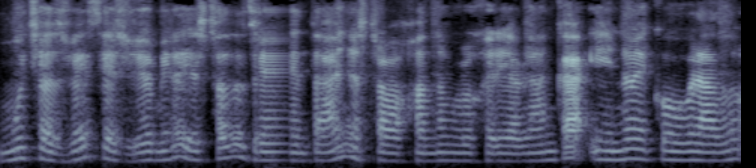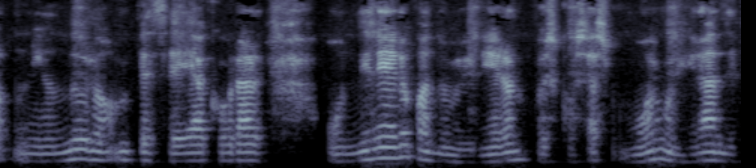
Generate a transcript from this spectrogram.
Muchas veces. Yo, mira, yo he estado 30 años trabajando en brujería blanca y no he cobrado ni un duro. Empecé a cobrar un dinero cuando me vinieron pues cosas muy, muy grandes.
